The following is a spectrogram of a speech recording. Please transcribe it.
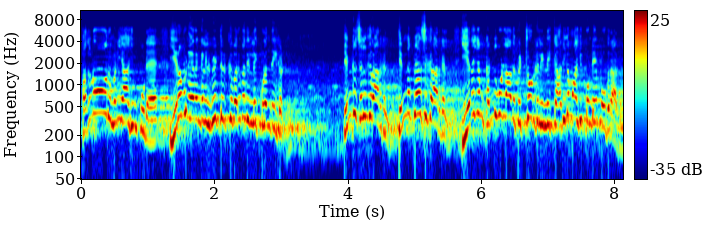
பதினோரு மணியாகும் கூட இரவு நேரங்களில் வீட்டிற்கு வருவதில்லை குழந்தைகள். எங்கு செல்கிறார்கள்? என்ன பேசுகிறார்கள்? எதையும் கண்டுகொள்ளாத பெற்றோர்கள் இன்னைக்கு அதிகமாகிக் கொண்டே போகிறார்கள்.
